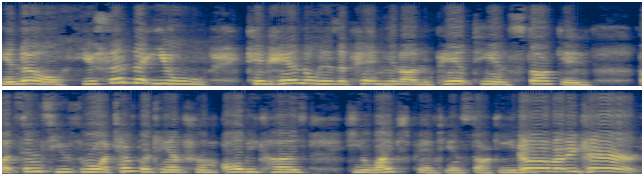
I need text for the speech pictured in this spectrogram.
You know, you said that you can handle his opinion on panty and stocking, but since you threw a temper tantrum all because he likes panty and stocky, then Nobody cares.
